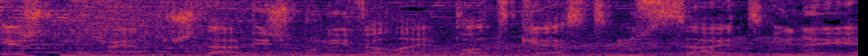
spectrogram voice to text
Este momento está disponível em podcast no site e na app.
